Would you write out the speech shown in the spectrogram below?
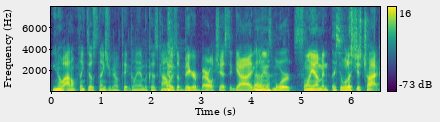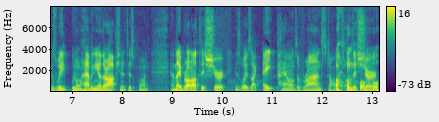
"You know, I don't think those things are going to fit Glen because Conway's a bigger barrel-chested guy and uh-huh. Glen's more slim." And they said, "Well, let's just try it because we we don't have any other option at this point." And they brought out this shirt. It weighs like eight pounds of rhinestones on this shirt.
